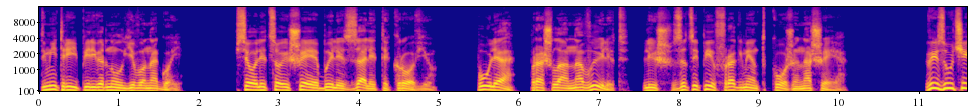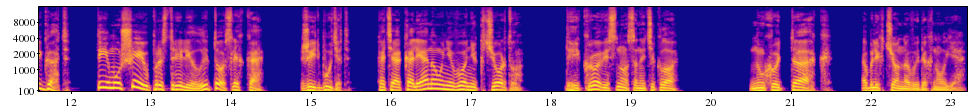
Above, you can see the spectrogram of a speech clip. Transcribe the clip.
Дмитрий перевернул его ногой. Все лицо и шея были залиты кровью. Пуля прошла на вылет, лишь зацепив фрагмент кожи на шее. «Везучий гад! Ты ему шею прострелил, и то слегка. Жить будет, хотя колено у него не к черту, да и крови с носа натекло». «Ну, хоть так», — облегченно выдохнул я.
